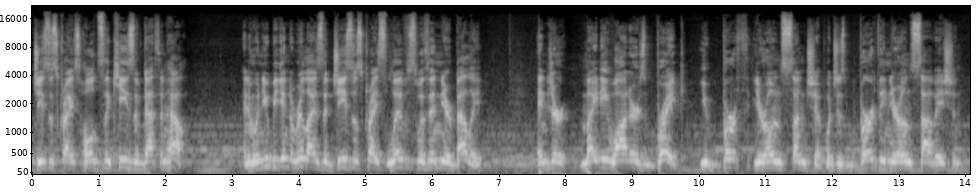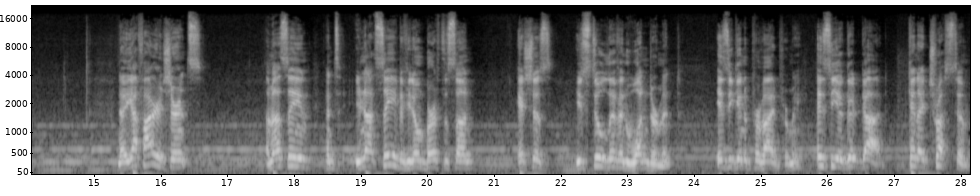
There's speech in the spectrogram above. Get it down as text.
Jesus Christ holds the keys of death and hell. And when you begin to realize that Jesus Christ lives within your belly and your mighty waters break, you birth your own sonship, which is birthing your own salvation. Now you got fire insurance. I'm not saying you're not saved if you don't birth the son. It's just you still live in wonderment. Is he going to provide for me? Is he a good God? Can I trust him?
